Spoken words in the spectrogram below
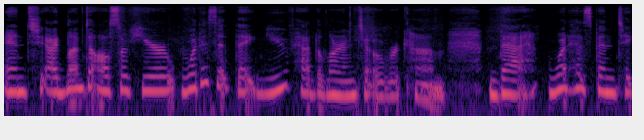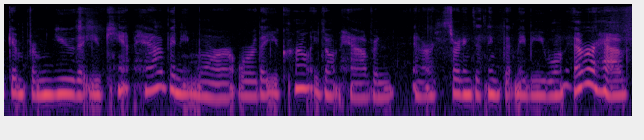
And to, I'd love to also hear what is it that you've had to learn to overcome? That what has been taken from you that you can't have anymore or that you currently don't have and, and are starting to think that maybe you won't ever have?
